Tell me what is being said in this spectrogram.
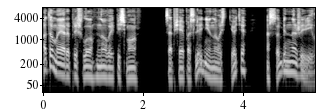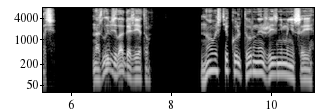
От Омера пришло новое письмо. Сообщая последнюю новость, тетя особенно оживилась. Назлы взяла газету. Новости культурной жизни Манисеи.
